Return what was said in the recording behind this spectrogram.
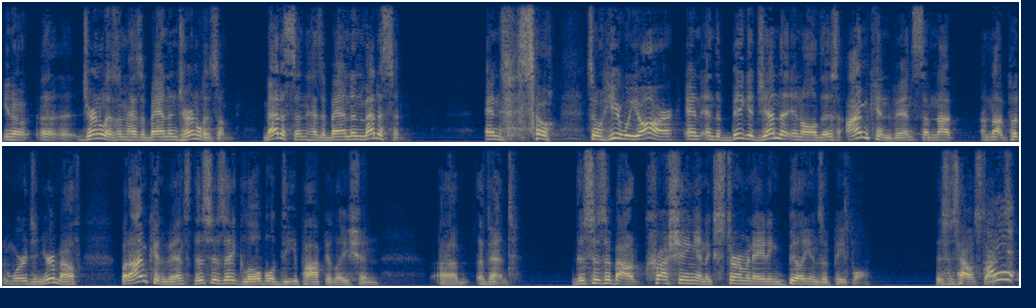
You know, uh, journalism has abandoned journalism. Medicine has abandoned medicine. And so, so here we are, and, and the big agenda in all this, I'm convinced, I'm not, I'm not putting words in your mouth, but I'm convinced this is a global depopulation um, event. This is about crushing and exterminating billions of people. This is how it starts.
